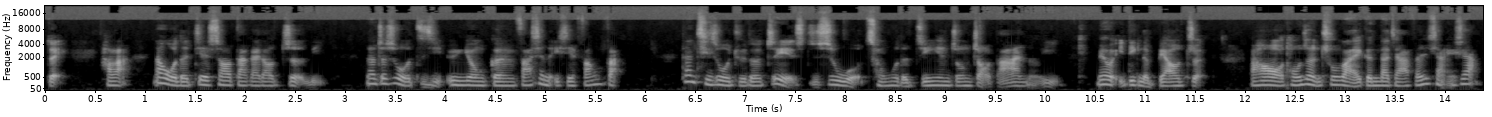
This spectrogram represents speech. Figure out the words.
对，好啦，那我的介绍大概到这里。那这是我自己运用跟发现的一些方法，但其实我觉得这也只是我从我的经验中找答案而已，没有一定的标准。然后统整出来跟大家分享一下，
